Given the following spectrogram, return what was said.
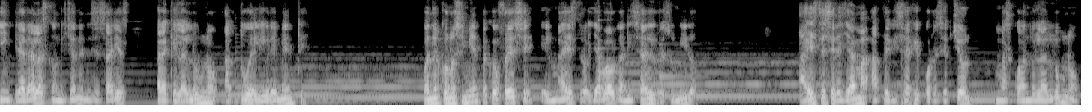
quien creará las condiciones necesarias para que el alumno actúe libremente. Cuando el conocimiento que ofrece el maestro ya va organizado y resumido, a este se le llama aprendizaje por recepción, mas cuando el alumno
